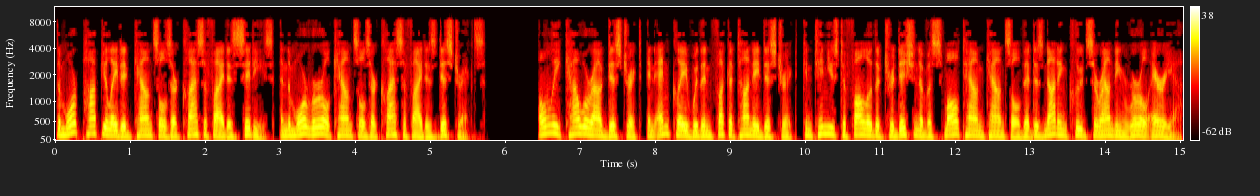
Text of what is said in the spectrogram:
The more populated councils are classified as cities, and the more rural councils are classified as districts. Only Kawerau district, an enclave within Whakatane district, continues to follow the tradition of a small town council that does not include surrounding rural area.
